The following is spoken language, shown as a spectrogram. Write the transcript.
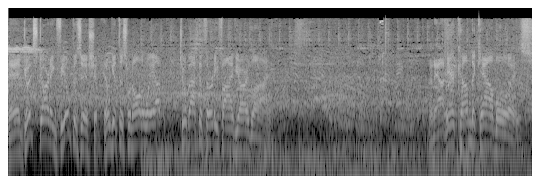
And good starting field position. He'll get this one all the way up to about the 35-yard line. And now here come the Cowboys.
